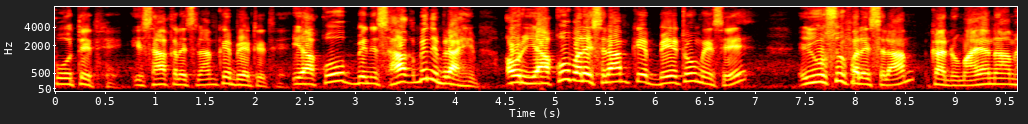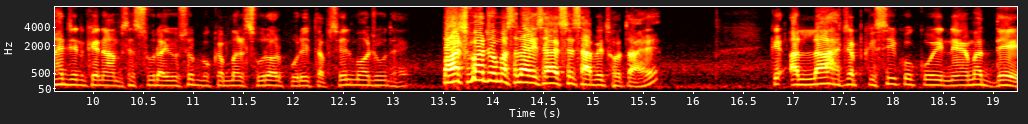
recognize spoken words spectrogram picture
पोते थे, इसहाक अलैहिस्सलाम के बेटे थे, याकूब बिन इसहाक बिन इब्राहिम, और याकूब अलैहिस्सलाम के बेटों में से यूसुफ अलैहिस्सलाम का नुमाया नाम है, जिनके नाम से सूरह यूसुफ मुकम्मल, सूरह और पूरी तफसील मौजूद है। पांचवा जो मसला इस आयत से साबित होता है कि अल्लाह जब किसी को कोई नेमत दे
